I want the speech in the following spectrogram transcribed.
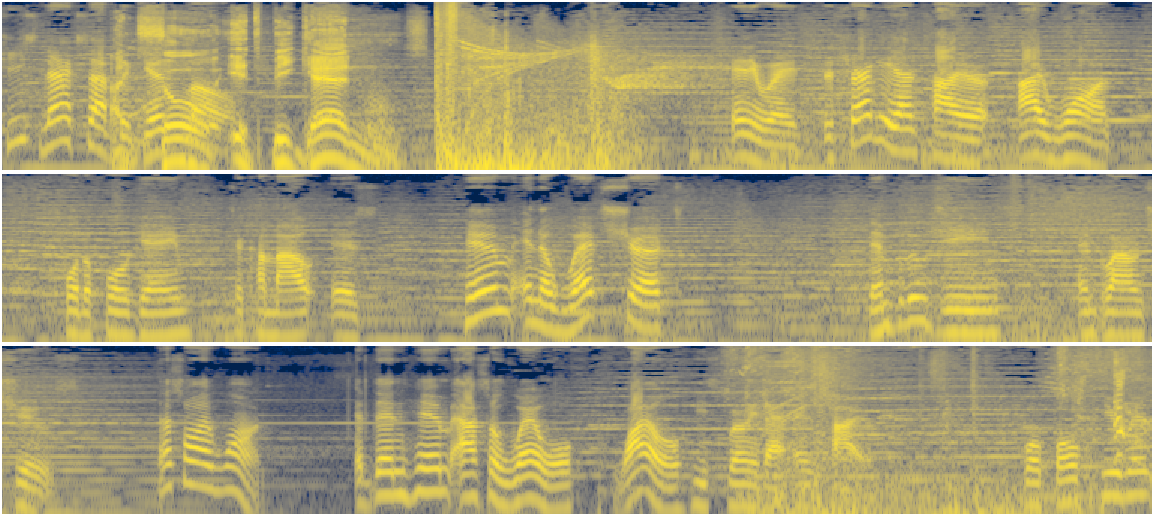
She's next after And Gizmo. so it begins. Anyway, the Shaggy Empire I want for the full game to come out is him in a red shirt, then blue jeans, and brown shoes. That's all I want. And then him as a werewolf while he's wearing that entire. For both human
